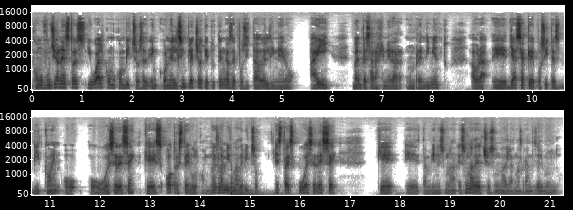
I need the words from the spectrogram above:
cómo funciona esto es igual como con Bits, o sea, con el simple hecho de que tú tengas depositado el dinero ahí va a empezar a generar un rendimiento. Ahora, eh, ya sea que deposites Bitcoin o, USDC, que es otra stablecoin, no es la misma de Bitso, esta es USDC, que eh, también es una, es una, de hecho, es una de las más grandes del mundo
